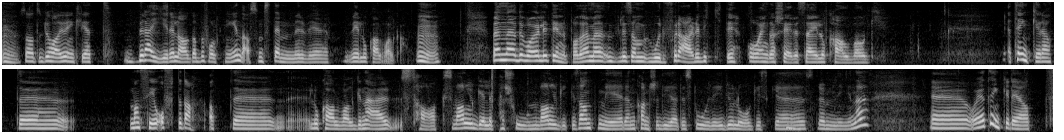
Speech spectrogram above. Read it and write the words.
Mm. Sånn at du har jo egentlig et breiere lag av befolkningen da, som stemmer ved, ved lokalvalga. Mm. Men eh, Du var jo litt inne på det, men liksom, hvorfor er det viktig å engasjere seg i lokalvalg? Jeg tenker at uh, man ser jo ofte da, at uh, lokalvalgene er saksvalg eller personvalg, ikke sant? mer enn kanskje de der store ideologiske mm. strømningene. Eh, og jeg tenker det at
